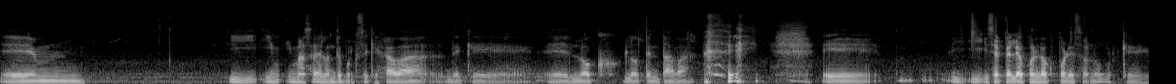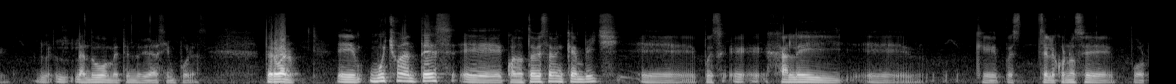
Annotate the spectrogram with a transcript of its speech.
Em, y, más adelante porque se quejaba de que Locke lo tentaba y, se peleó con Locke por eso, ¿no? porque le anduvo metiendo ideas impuras. Pero bueno, eh, mucho antes, eh, cuando todavía estaba en Cambridge, eh, pues Halley, que pues se le conoce por,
